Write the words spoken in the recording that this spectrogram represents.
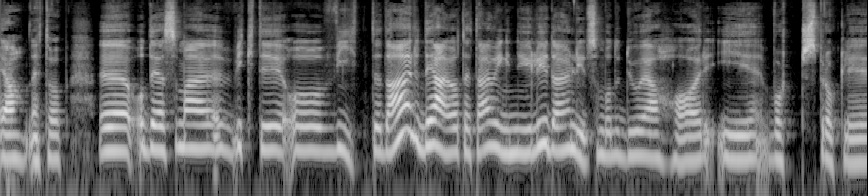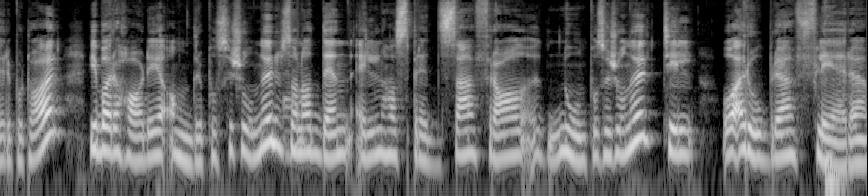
Ja, nettopp. Eh, og det som er viktig å vite der, det er jo at dette er jo ingen ny lyd. Det er jo en lyd som både du og jeg har i vårt språklige repertoar. Vi bare har det i andre posisjoner, sånn at den L-en har spredd seg fra noen posisjoner til å erobre flere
